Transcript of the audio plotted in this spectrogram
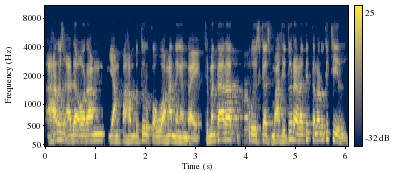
harus ada orang yang paham betul keuangan dengan baik. Sementara puskesmas itu relatif terlalu kecil.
